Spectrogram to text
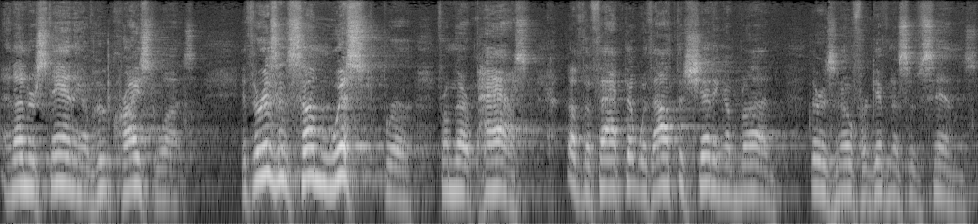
an understanding of who Christ was, if there isn't some whisper from their past of the fact that without the shedding of blood, there is no forgiveness of sins.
